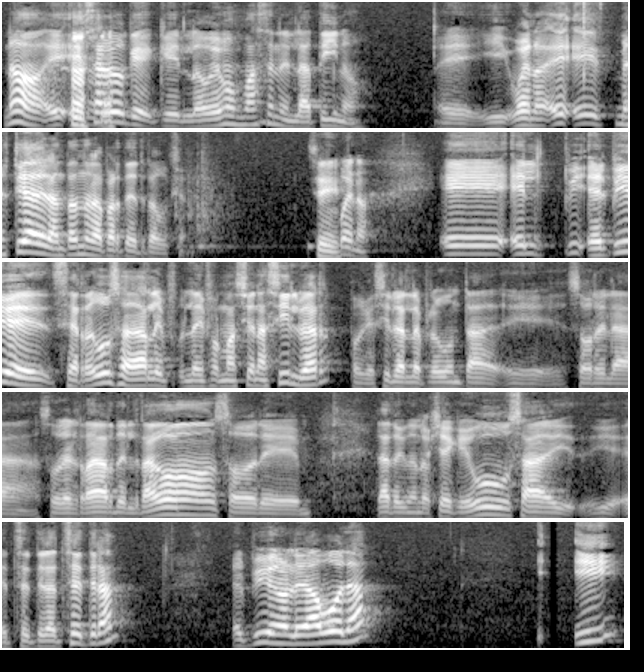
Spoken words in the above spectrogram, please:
No, e- es, algo que, que lo vemos más en el latino. Eh, y bueno, eh, eh, me estoy adelantando la parte de traducción. Sí. Bueno, eh, el, el pibe se rehúsa a darle la información a Silver, porque Silver le pregunta eh, sobre, la, sobre el radar del dragón, sobre la tecnología que usa, y, y etcétera, etcétera. El pibe no le da bola. Y,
